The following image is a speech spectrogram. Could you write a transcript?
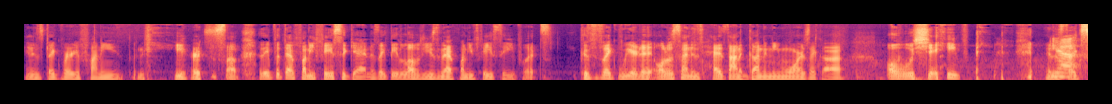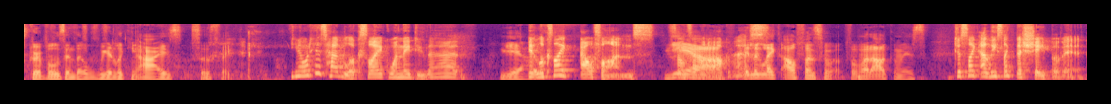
And it's like very funny when he hurts himself. They put that funny face again. It's like they love using that funny face he puts. Because it's like weird that all of a sudden his head's not a gun anymore. It's like a oval shape. and Yeah. it's like scribbles and the weird looking eyes. So it's like, You know what his head looks like when they do that? yeah. It looks like Alphonse from Fullmetal Yeah, Alchemist. it looked like Alphonse from an Alchemist. just like at least like the shape of it.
